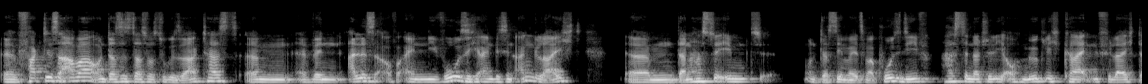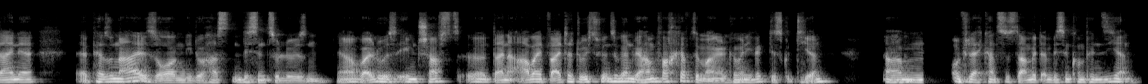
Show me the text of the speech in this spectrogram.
Äh, Fakt ist aber, und das ist das, was du gesagt hast, ähm, wenn alles auf ein Niveau sich ein bisschen angleicht, ähm, dann hast du eben, und das sehen wir jetzt mal positiv, hast du natürlich auch Möglichkeiten, vielleicht deine Personalsorgen, die du hast, ein bisschen zu lösen. Ja, weil du es eben schaffst, äh, deine Arbeit weiter durchzuführen zu können. Wir haben Fachkräftemangel, können wir nicht wegdiskutieren. Ähm, und vielleicht kannst du es damit ein bisschen kompensieren.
